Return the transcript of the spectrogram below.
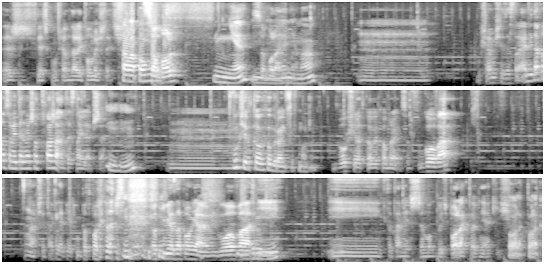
E, Chwileczkę musiałem dalej pomyśleć. Cała pomoc. Sobol. Nie. Sobola nie, nie ma. Mm, musiałem się zastanawiać. Ja niedawno sobie ten mecz odtwarzałem, to jest najlepsze. Mhm. Mm, Dwóch środkowych obrońców może. dwóch środkowych obrońców. Głowa. No się tak lepiej, jak mi podpowiadasz, o kim ja zapomniałem. Głowa Drugi. i... I kto tam jeszcze mógł być? Polak pewnie jakiś. Polak, Polak.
